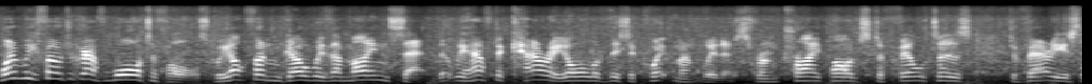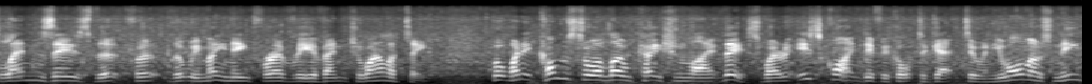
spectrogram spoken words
When we photograph waterfalls, we often go with a mindset that we have to carry all of this equipment with us, from tripods to filters to various lenses that, for, that we may need for every eventuality. But when it comes to a location like this, where it is quite difficult to get to and you almost need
